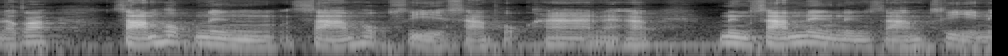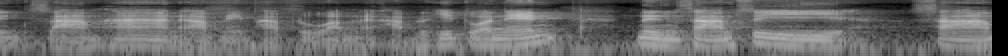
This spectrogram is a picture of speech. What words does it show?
แล้วก็สามหกหนึ่งสามหกสี่สามหกห้านะครับหนึ่งสามหนึ่งหนึ่งสามสี่หนึ่งสามห้านะครับ ในภาพรวมนะครับโดยที่ตัวเน้นหนึ่งสามสี่สาม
